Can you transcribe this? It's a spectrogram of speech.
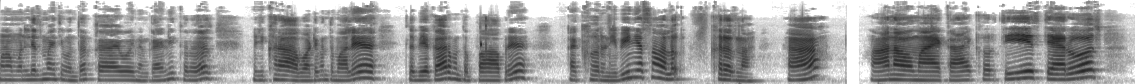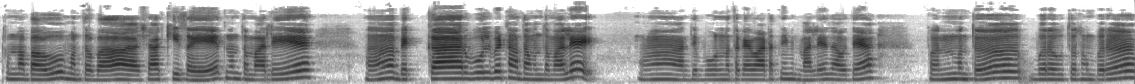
मला म्हणलेच माहिती म्हणतं काय होईन काय नाही खरंच म्हणजे खराब वाटे म्हणतं मला तर बेकार म्हणतं बापरे काय खरं नाही बिन येस आलं खरंच ना हा? हा ना हो माय काय करतीस त्या रोज? तुम्हाला भाऊ म्हणतो बा शाखीच आहेत म्हणतो माले हां बेकार बोल भेटा होता म्हणतो माले. हां ते बोलणं तर काही वाटत नाही मला जाऊ द्या. पण म्हणतं बरं उतर बरं.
